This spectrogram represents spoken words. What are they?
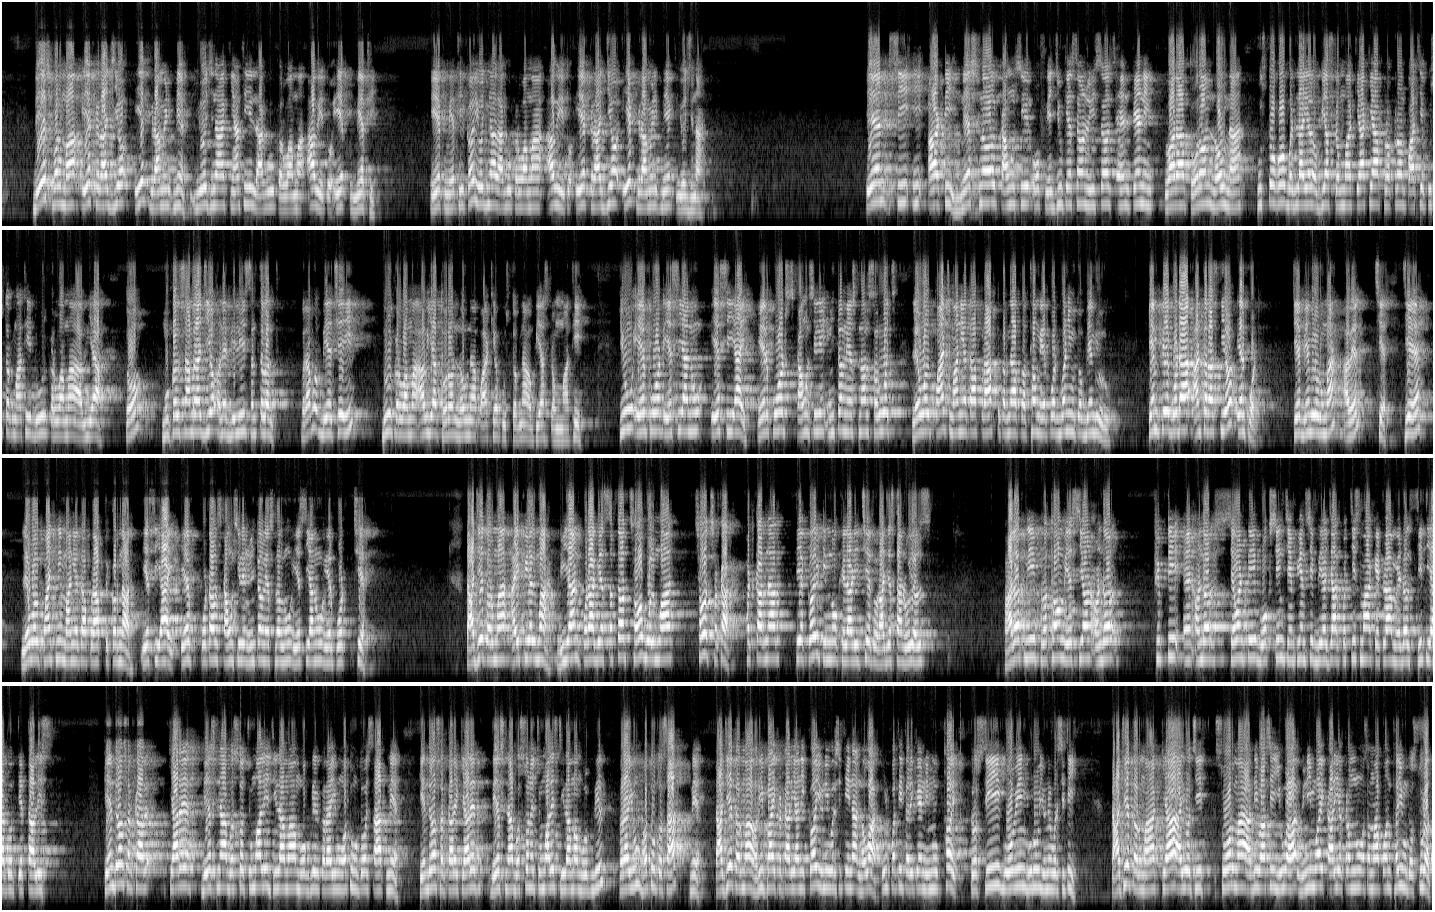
દેશભરમાં એક રાજ્ય, એક ગ્રામીણ બેંક યોજના ક્યાંથી લાગુ કરવામાં આવી તો એક મેથી. એક મેથી કઈ યોજના લાગુ કરવામાં આવી તો એક રાજ્ય, એક ગ્રામીણ બેંક યોજના. NCERT, national council of education, research and training દ્વારા ધોરણ નવના પુસ્તકો બદલાયેલ અભ્યાસક્રમમાં કયા કયા પ્રકરણ પાઠ્ય પુસ્તકમાંથી દૂર કરવામાં આવ્યા? તો મુઘલ સામ્રાજ્ય અને દિલ્હી સંતલન બરાબર? બે છે એ દૂર કરવામાં આવ્યા ધોરણ નવના પાઠ્ય પુસ્તકના અભ્યાસક્રમમાંથી. ક્યુ એરપોર્ટ એશિયાનું એસીઆઈ એરપોર્ટ્સ કાઉન્સિલ ઇન્ટરનેશનલ સર્વોચ્ચ લેવલ પાંચ માન્યતા પ્રાપ્ત કરનાર પ્રથમ એરપોર્ટ બન્યું તો બેંગલુરુ. કેમ્પેગોડા આંતરરાષ્ટ્રીય એરપોર્ટ. જે બેંગલુરુમાં આવેલ છે. જે લેવલ પાંચની માન્યતા પ્રાપ્ત કરનાર એસીઆઈ એરપોર્ટલ્સ કાઉન્સિલ ઇન્ટરનેશનલનું એશિયાનું એરપોર્ટ છે. તાજેતરમાં આઈપીએલમાં રિયાન પરાગે સતત છ બોલમાં છ છક્કા ફટકારનાર તે કઈ ટીમનો ખેલાડી છે? તો રાજસ્થાન રોયલ્સ. ભારતની પ્રથમ Asian under fifty and under seventy boxing championship બે હજાર પચીસમાં કેટલા મેડલ્સ જીત્યા તો તેતાલીસ. કેન્દ્ર સરકાર ક્યારે દેશના બસો ચુમ્માલીસ જિલ્લામાં મોકડ્રીલ કરાયું હતું તો સાત મે. કેન્દ્ર સરકારે ક્યારે દેશના બસો ને ચુમ્માલીસ જિલ્લામાં મોકડ્રીલ કરાયું હતું તો સાત મે. તાજેતરમાં હરિભાઈ કટારિયાની કઈ યુનિવર્સિટીના નવા કુલપતિ તરીકે નિમણૂક થઈ તો શ્રી ગોવિંદ ગુરુ યુનિવર્સિટી. તાજેતરમાં ક્યાં આયોજિત સોળમાં આદિવાસી યુવા વિનિમય કાર્યક્રમનું સમાપન થયું તો સુરત?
